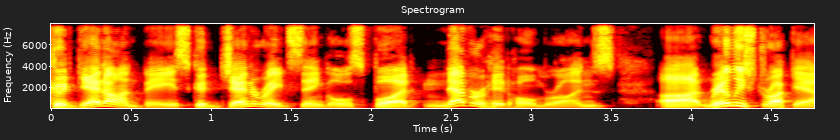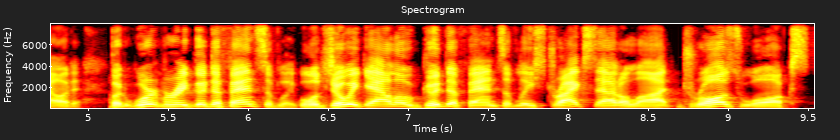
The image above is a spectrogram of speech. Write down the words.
could get on base, could generate singles, but never hit home runs, uh, rarely struck out, but weren't very good defensively. Well, Joey Gallo, good defensively, strikes out a lot, draws walks,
